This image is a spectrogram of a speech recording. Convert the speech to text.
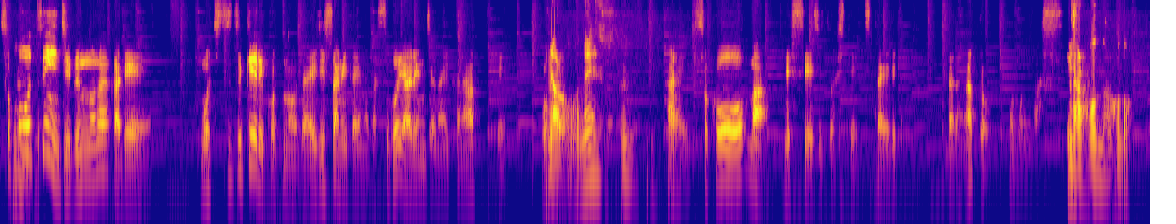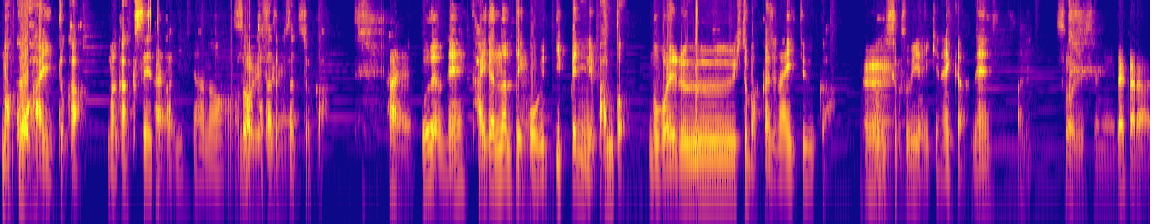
そこを常に自分の中で持ち続けることの大事さみたいのがすごいあるんじゃないかなって、僕なるはほどね。うんはい、そこを、まあ、メッセージとして伝えれたらなと思います。なるほど、なるほど。まあ、後輩とか、まあ、学生とかに、あの、あのそうですね。方々たちとか。はい、そうだよね。階段なんて、こう、うん。いっぺんにね、バンと登れる人ばっかじゃないというか、うん。一足飛びにはいけないからね、やっぱり。そうですね。だから、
